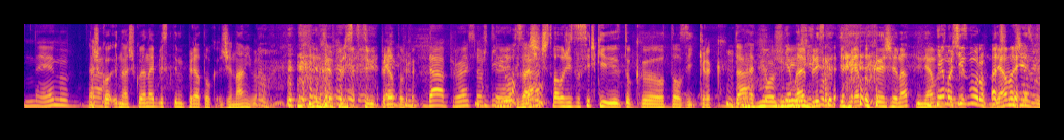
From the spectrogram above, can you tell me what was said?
Не, но. Знаеш, да. кой, знаеш коя е най-близката ми приятелка? Жена ми, брат. най-близката ми Е, приятелка. при- да, при мен все още е. Знаеш ли, че това въжи за всички тук от този кръг? Да, може би. Най-близката ти приятелка е жена ти. Нямаш, Нямаш избор, обаче. Нямаш избор.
